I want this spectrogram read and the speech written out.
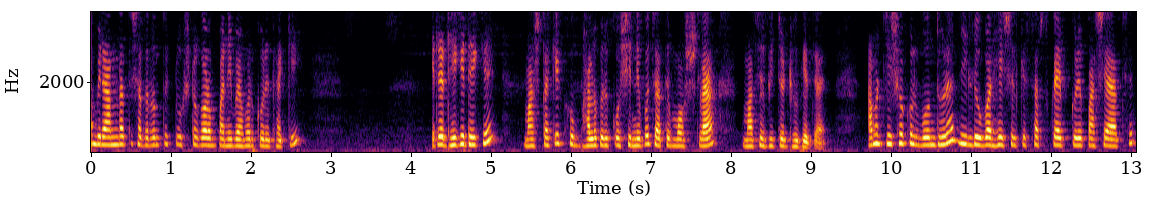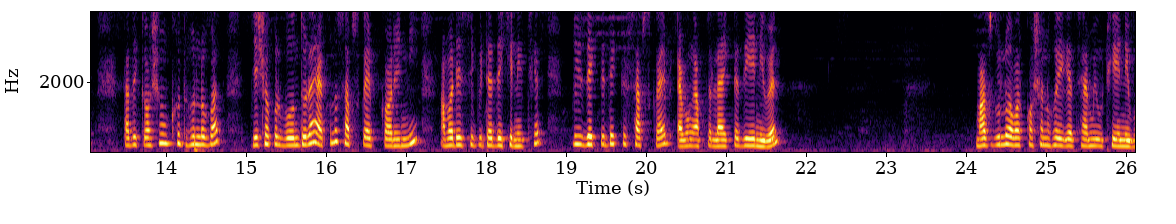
আমি রান্নাতে সাধারণত একটু উষ্ণ গরম পানি ব্যবহার করে থাকি। এটা ঢেকে ঢেকে মাছটাকে খুব ভালো করে কষিয়ে নেব যাতে মশলা মাছের ভিতরে ঢুকে যায়। আমার যে সকল বন্ধুরা দিল্লুবার হেসেলকে সাবস্ক্রাইব করে পাশে আছেন, তাদেরকে অসংখ্য ধন্যবাদ। যে সকল বন্ধুরা এখনও সাবস্ক্রাইব করেননি, আমার রেসিপিটা দেখে নিচ্ছেন। প্লিজ দেখতে দেখতে সাবস্ক্রাইব এবং আপনার লাইকটা দিয়ে নেবেন। মাছগুলো আবার কষানো হয়ে গেছে, আমি উঠিয়ে নেব।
